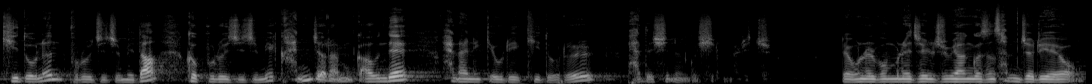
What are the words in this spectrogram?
기도는 부르짖음이다. 그 부르짖음이 간절함 가운데 하나님께 우리 기도를 받으시는 것이란 말이죠. 네, 오늘 본문의 제일 중요한 것은 3절이에요.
